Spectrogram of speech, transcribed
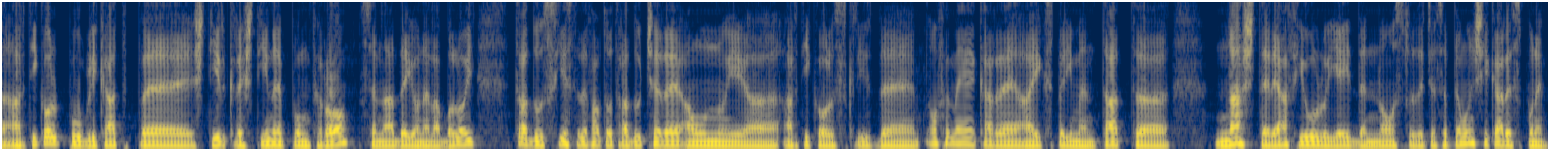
articol publicat pe ștircreștine.ro, semnat de Ionela Băloi. Tradus, este de fapt o traducere a unui uh, articol scris de o femeie care a experimentat uh, nașterea fiului ei de 19 săptămâni și care spune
